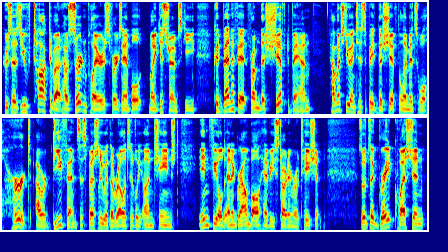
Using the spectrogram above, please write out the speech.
who says you've talked about how certain players, for example, Mike Yastrzemski, could benefit from the shift ban. How much do you anticipate the shift limits will hurt our defense, especially with a relatively unchanged infield and a ground ball heavy starting rotation. So it's a great question.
